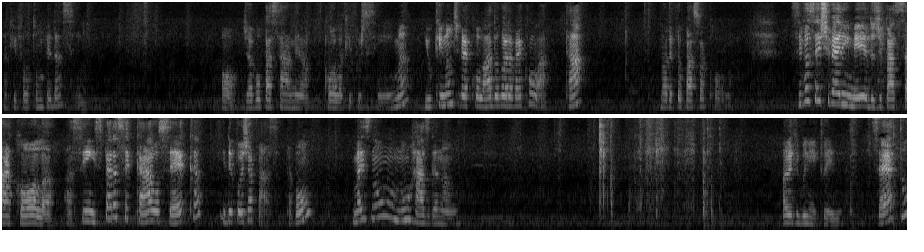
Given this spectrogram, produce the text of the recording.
Aqui faltou um pedacinho. Ó, já vou passar a minha cola aqui por cima. E o que não tiver colado, agora vai colar, tá? Na hora que eu passo a cola. Se vocês tiverem medo de passar a cola assim, espera secar ou seca e depois já passa, tá bom? Mas não, não rasga, não. Olha que bonito ele, certo?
